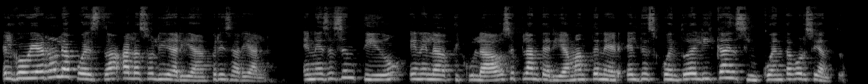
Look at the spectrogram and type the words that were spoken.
El gobierno le apuesta a la solidaridad empresarial. En ese sentido, en el articulado se plantearía mantener el descuento del ICA en 50%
